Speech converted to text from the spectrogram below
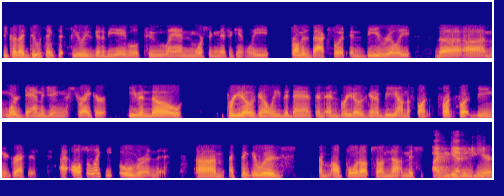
because I do think that Fili's going to be able to land more significantly from his back foot and be really the um, more damaging striker, even though Brito is going to lead the dance and, and Brito is going to be on the front front foot being aggressive. I also like the over in this. Um, I think it was. I'll pull it up so I'm not miss. I can get it here.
